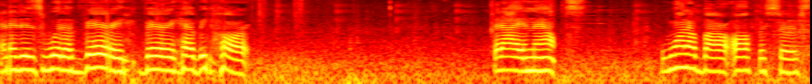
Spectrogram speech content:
And it is with a very, very heavy heart that I announce one of our officers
